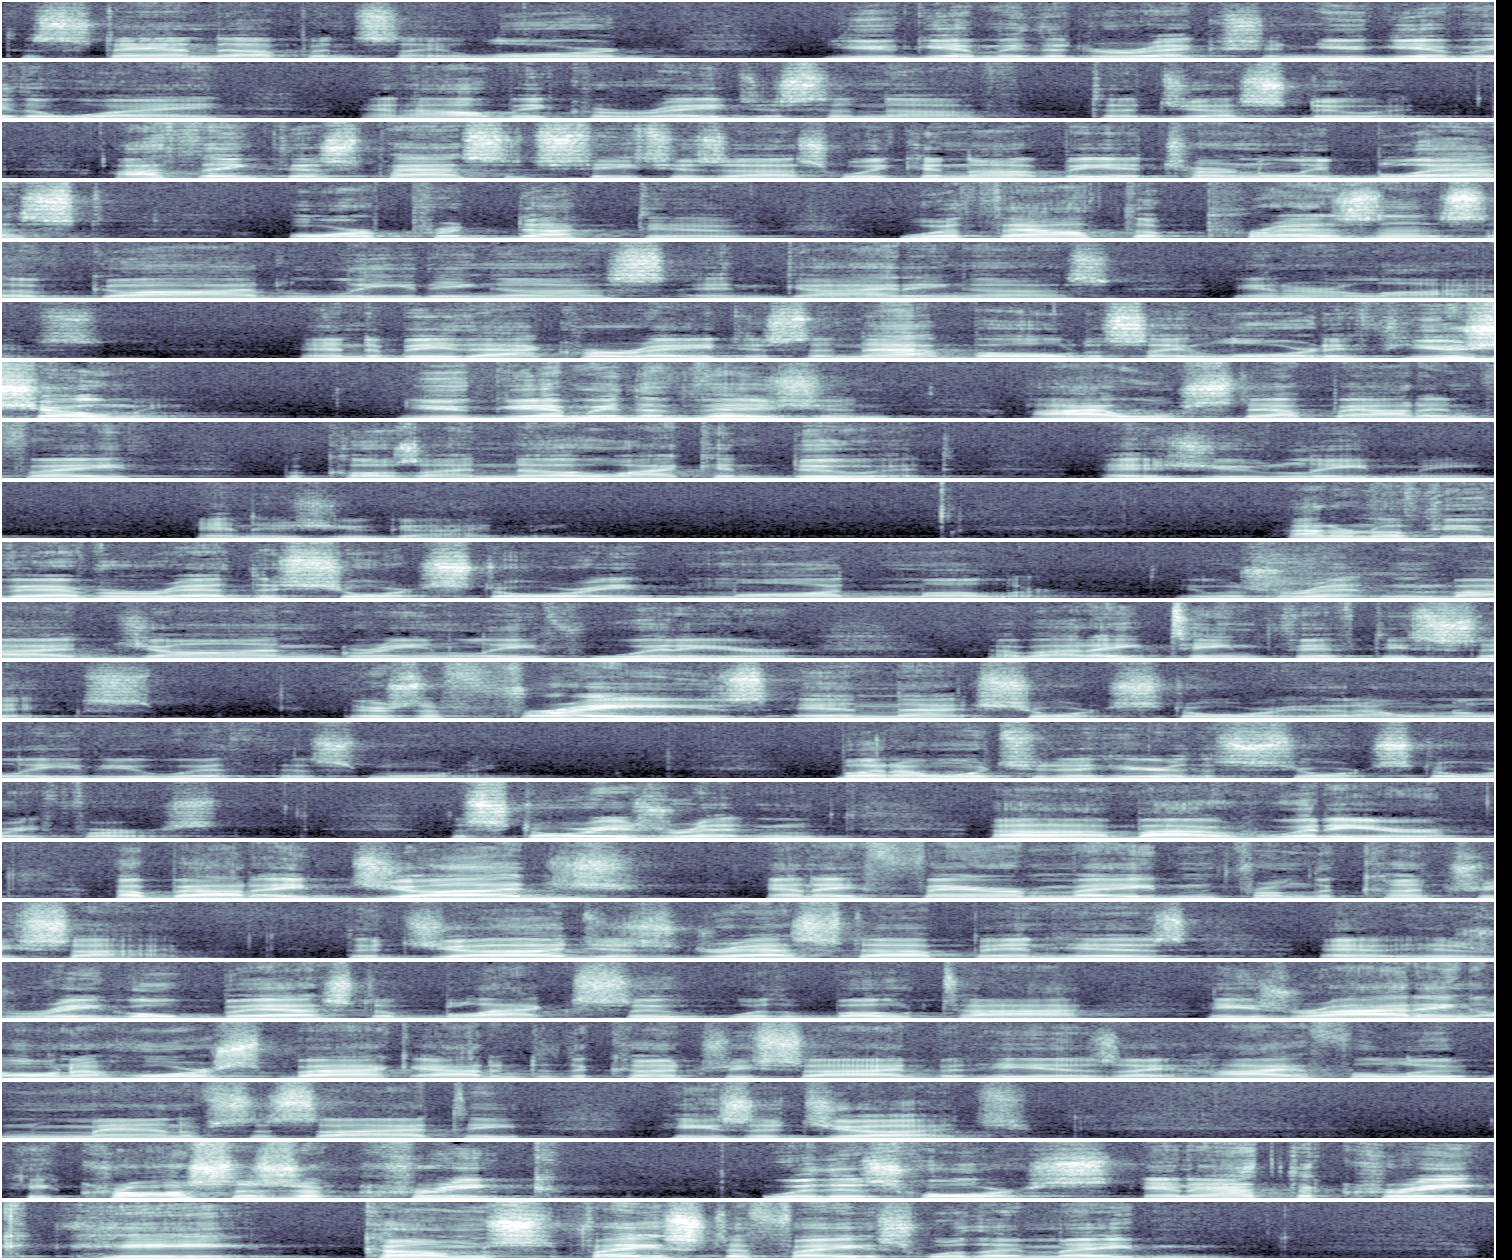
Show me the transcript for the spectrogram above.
to stand up and say, Lord, you give me the direction, you give me the way, and I'll be courageous enough to just do it. I think this passage teaches us we cannot be eternally blessed or productive without the presence of God leading us and guiding us in our lives. And to be that courageous and that bold to say, Lord, if you show me, you give me the vision, I will step out in faith because I know I can do it as you lead me and as you guide me. I don't know if you've ever read the short story Maud Muller. It was written by John Greenleaf Whittier about 1856. There's a phrase in that short story that I want to leave you with this morning. But I want you to hear the short story first. The story is written uh, by Whittier about a judge and a fair maiden from the countryside. The judge is dressed up in his, uh, his regal best, a black suit with a bow tie. He's riding on a horseback out into the countryside, but he is a highfalutin man of society. He's a judge. He crosses a creek with his horse, and at the creek he comes face to face with a maiden,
